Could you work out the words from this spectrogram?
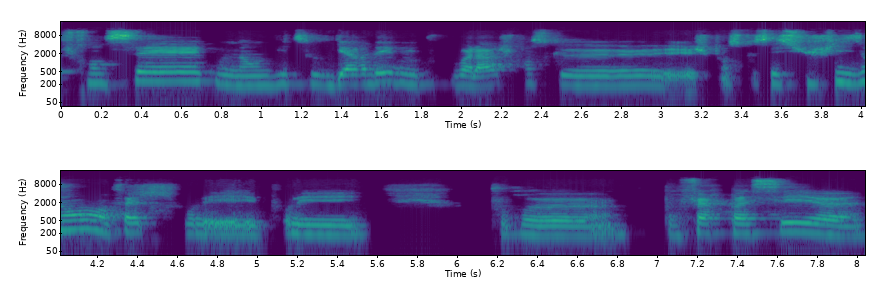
français, qu'on a envie de sauvegarder. Donc voilà, je pense que je pense que c'est suffisant en fait pour les pour les pour pour faire passer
